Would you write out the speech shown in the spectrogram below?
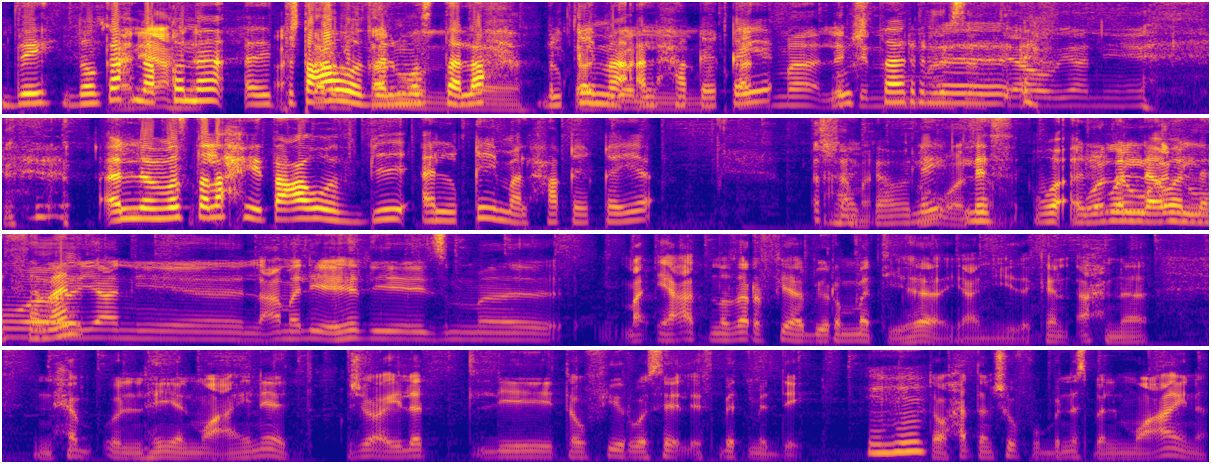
باهي donc إحنا يعني قلنا تتعوض المصطلح بالقيمة الحقيقية. واشتر يعني. المصطلح يتعوض بالقيمة الحقيقية. الثمن. ولا ولا الثمن. يعني العملية هذه لازم اعاده نظر فيها برمتها. يعني إذا كان إحنا نحب اللي هي المعاينات جعلت لتوفير وسائل إثبات مادي. تو حتى نشوفوا بالنسبة للمعاينة.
